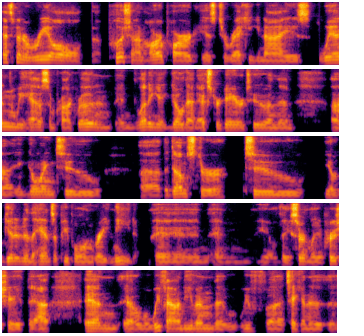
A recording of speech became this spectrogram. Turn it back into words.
that's been a real uh, push on our part is to recognize when we have some product rather than and letting it go that extra day or two and then uh, it going to the dumpster to you know get it in the hands of people in great need. And and you know they certainly appreciate that. And uh, what we found even that we've uh, taken it uh,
